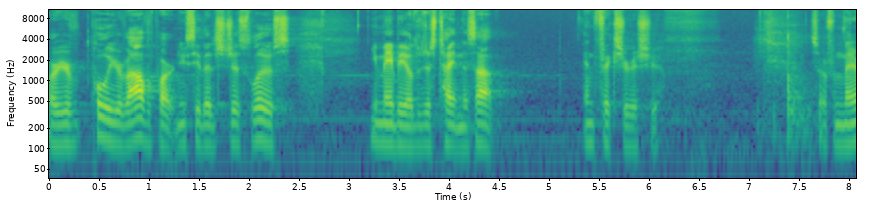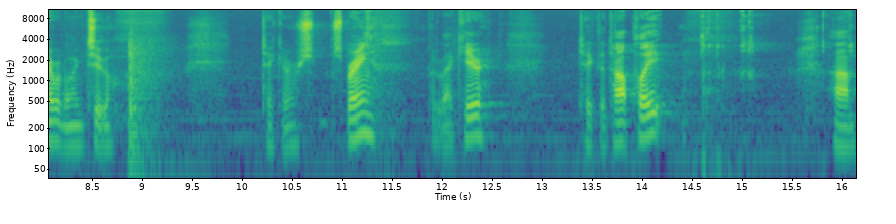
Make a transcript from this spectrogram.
or you pull your valve apart and you see that it's just loose, you may be able to just tighten this up and fix your issue. So from there, we're going to take our spring, put it back here, take the top plate. Um,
